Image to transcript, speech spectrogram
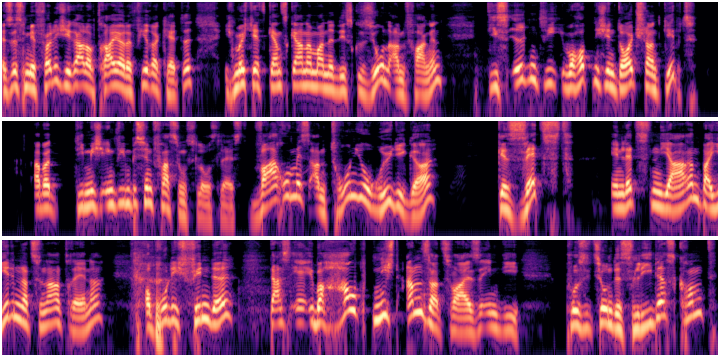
Es ist mir völlig egal, ob Dreier- oder Viererkette. Ich möchte jetzt ganz gerne mal eine Diskussion anfangen, die es irgendwie überhaupt nicht in Deutschland gibt, aber die mich irgendwie ein bisschen fassungslos lässt. Warum ist Antonio Rüdiger gesetzt in den letzten Jahren bei jedem Nationaltrainer, obwohl ich finde, dass er überhaupt nicht ansatzweise in die Position des Leaders kommt,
